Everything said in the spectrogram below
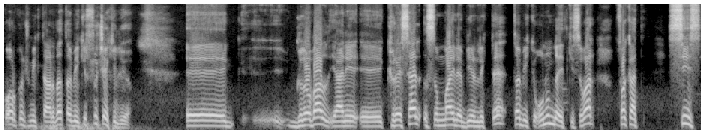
Korkunç miktarda tabii ki su çekiliyor. E, global yani e, küresel ısınmayla birlikte tabii ki onun da etkisi var. Fakat siz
